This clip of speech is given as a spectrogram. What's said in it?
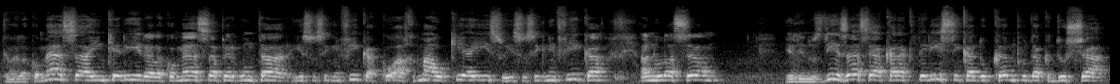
então ela começa a inquirir, ela começa a perguntar. Isso significa koachma, o que é isso? Isso significa anulação. Ele nos diz, essa é a característica do campo da Kedushah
